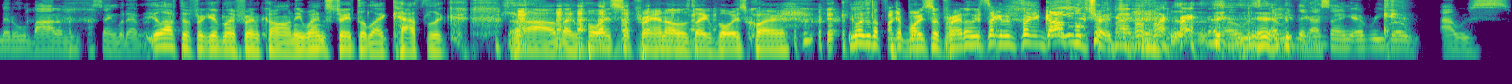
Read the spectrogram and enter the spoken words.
middle, bottom. I sang whatever. You'll have to forgive my friend Colin. He went straight to like Catholic, uh, like boys sopranos, like boys choir. He wasn't a fucking boy soprano. He's like in a fucking gospel church. I was everything. I sang every note. I was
